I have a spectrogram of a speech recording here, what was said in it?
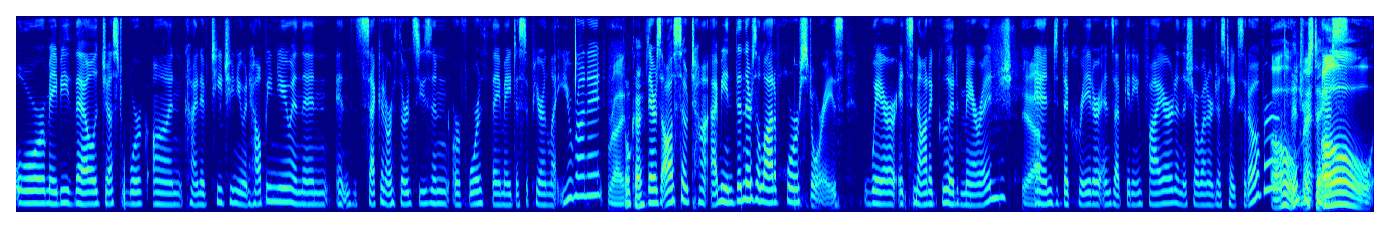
or maybe they'll just work on kind of teaching you and helping you and then in the second or third season or fourth they may disappear and let you run it Right. Okay. there's also time i mean then there's a lot of horror stories where it's not a good marriage Yeah. and the creator ends up getting fired and the showrunner just takes it over Oh, oh man. Interesting. Oh,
